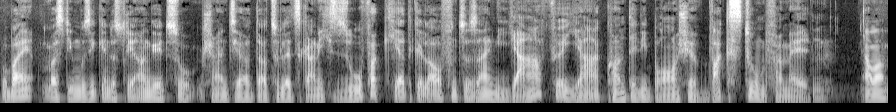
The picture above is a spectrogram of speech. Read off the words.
Wobei, was die Musikindustrie angeht, so scheint es ja da zuletzt gar nicht so verkehrt gelaufen zu sein. Jahr für Jahr konnte die Branche Wachstum vermelden. Aber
